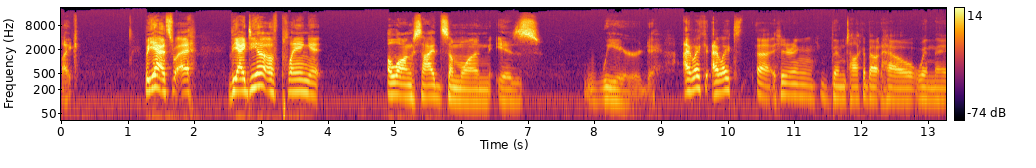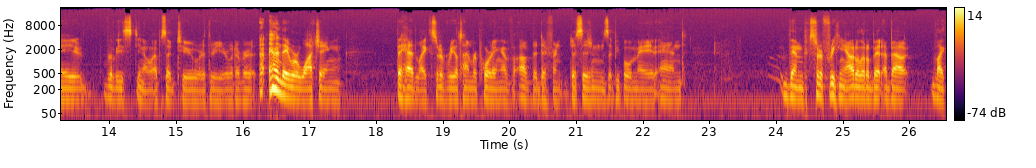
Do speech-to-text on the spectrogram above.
Like, but yeah, it's uh, the idea of playing it alongside someone is weird. I like I liked uh, hearing them talk about how when they released, you know, episode two or three or whatever, they were watching. They had like sort of real time reporting of of the different decisions that people made, and them sort of freaking out a little bit about like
